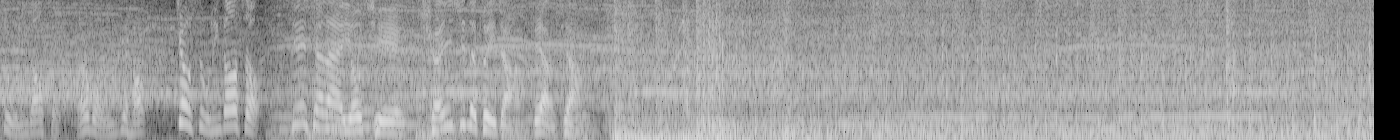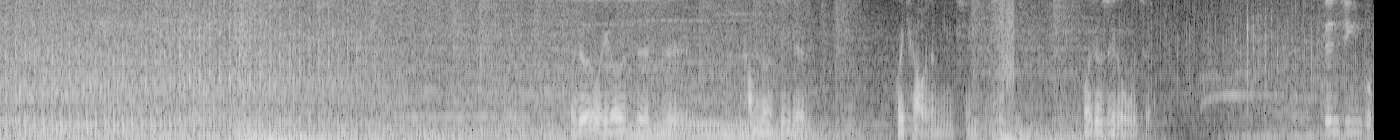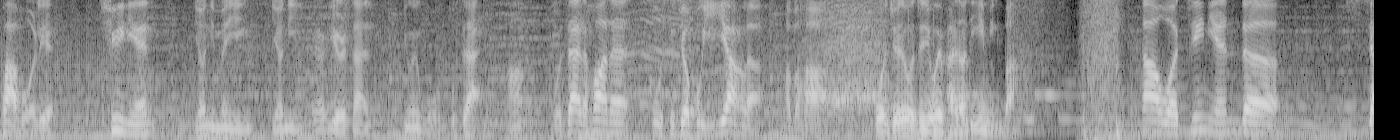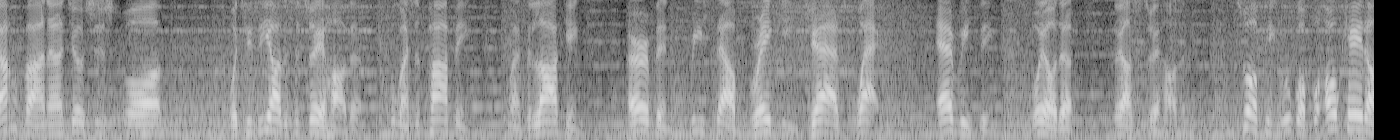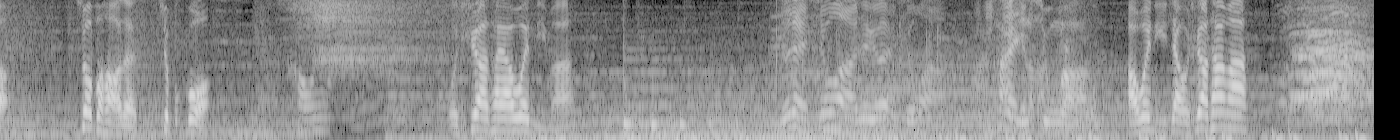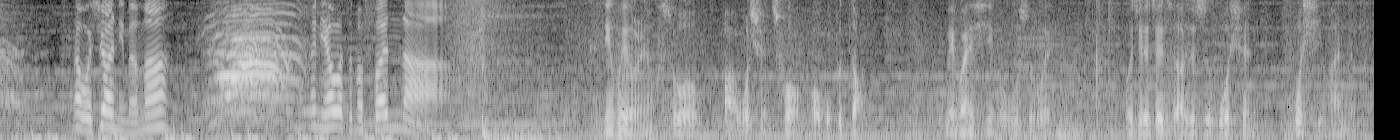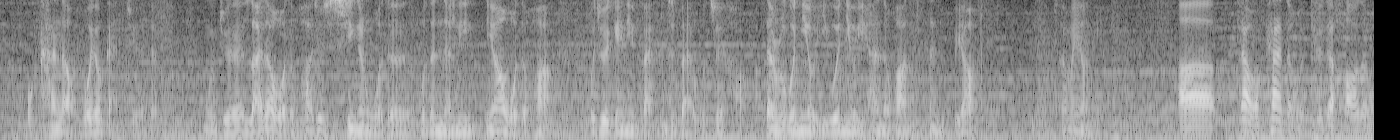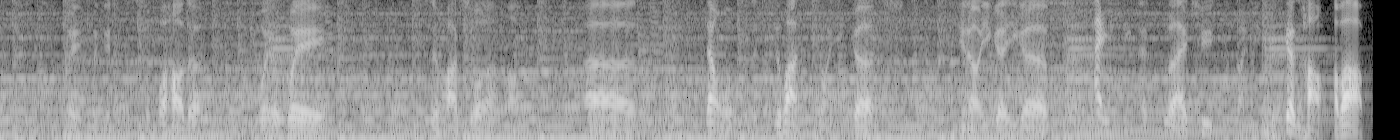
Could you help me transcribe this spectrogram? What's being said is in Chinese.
是武林高手，而我吴俊豪就是武林高手。接下来有请全新的队长亮相。我觉得我优势是，他们都是一个会跳舞的明星，我就是一个舞者。真金不怕火炼，去年有你们赢，有你一二三，因为我不在啊，我在的话呢，故事就不一样了，好不好？我觉得我自己会排到第一名吧。那我今年的想法呢，就是说，我其实要的是最好的，不管是 popping，不管是 locking。Urban freestyle breaking jazz whack everything，所有的都要是最好的作品。如果不 OK 的，做不好的就不过。好，我需要他要问你吗？有点凶啊，这个有点凶啊，太凶了。好，问你一下，我需要他吗？那我需要你们吗？那你要我怎么分呢？肯定会有人说啊，我选错，哦，我不懂，没关系，我无所谓。我觉得最主要就是我选我喜欢的，我看到我有感觉的。我觉得来到我的话，就是信任我的我的能力。你要我的话，我就会给你百分之百我最好。但如果你有疑问，你有遗憾的话，那你不要，干嘛要你啊？但，我看的，我觉得好的，会会跟你们说；不好的，我也会实话说了啊。呃。但我我的计划是从一个，you know，一个一个爱心的出来去去让你更好，好不好？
